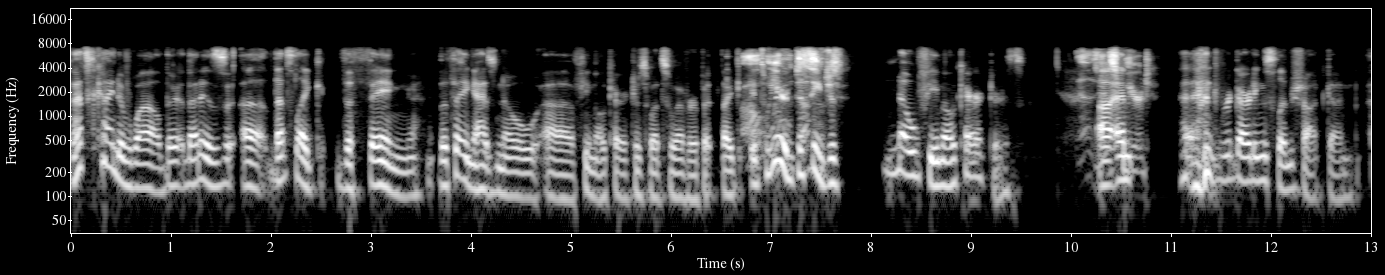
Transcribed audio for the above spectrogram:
That's kind of wild. There, that is, uh, that's like the thing. The thing has no uh, female characters whatsoever, but like it's Oh, yeah, weird it to see just no female characters. Yeah, it's Uh, and- weird. And regarding Slim Shotgun,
